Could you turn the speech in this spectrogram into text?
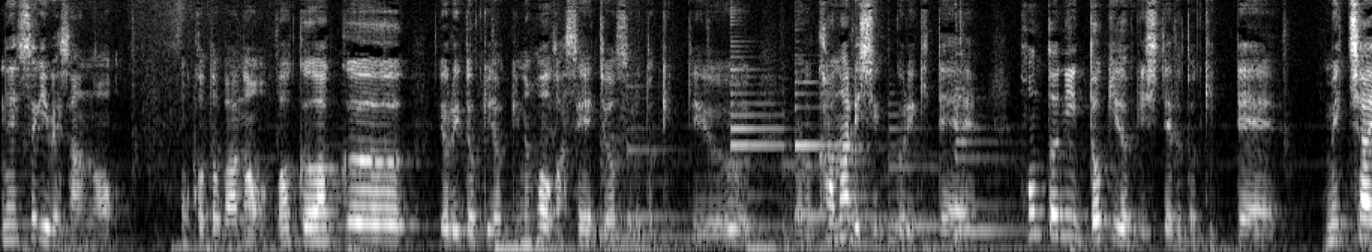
ね杉部さんのお言葉のワクワクよりドキドキの方が成長する時っていうのがかなりしっくりきて本当にドキドキしてる時ってめっちゃ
